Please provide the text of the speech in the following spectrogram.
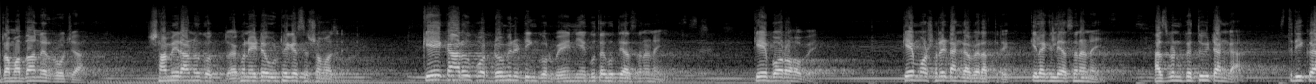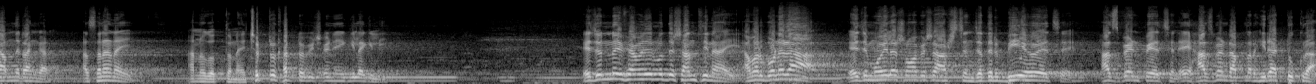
রমাদানের রোজা, স্বামীর আনুগত্য। এখন এটা উঠে গেছে সমাজে। কে কার উপর ডমিনেটিং করবে এই নিয়ে গুতাগুতি আছে না নাই? কে বড় হবে? কে মশারি টাঙ্গাবে রাত্রে? কিলাকিলি আছে না নাই? হাজব্যান্ড কে তুই টাঙ্গা। স্ত্রী কয়, আপনি টাঙ্গান। আছে না নাই? আনুগত্য নাই। ছোট্ট খাট্ট বিষয় নিয়ে কিলাকিলি এজন্যই ফ্যামিলির মধ্যে শান্তি নাই। আমার বোনেরা, এই যে মহিলা সমাবেশে আসছেন, যাদের বিয়ে হয়েছে হাজব্যান্ড পেয়েছেন, এই হাজব্যান্ড আপনার হীরার টুকরা,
